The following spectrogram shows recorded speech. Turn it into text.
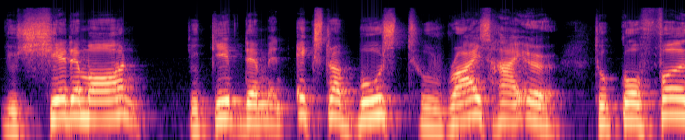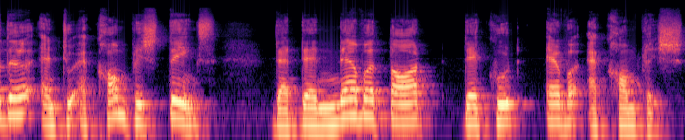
you cheer them on, you give them an extra boost to rise higher, to go further and to accomplish things that they never thought they could ever accomplish.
